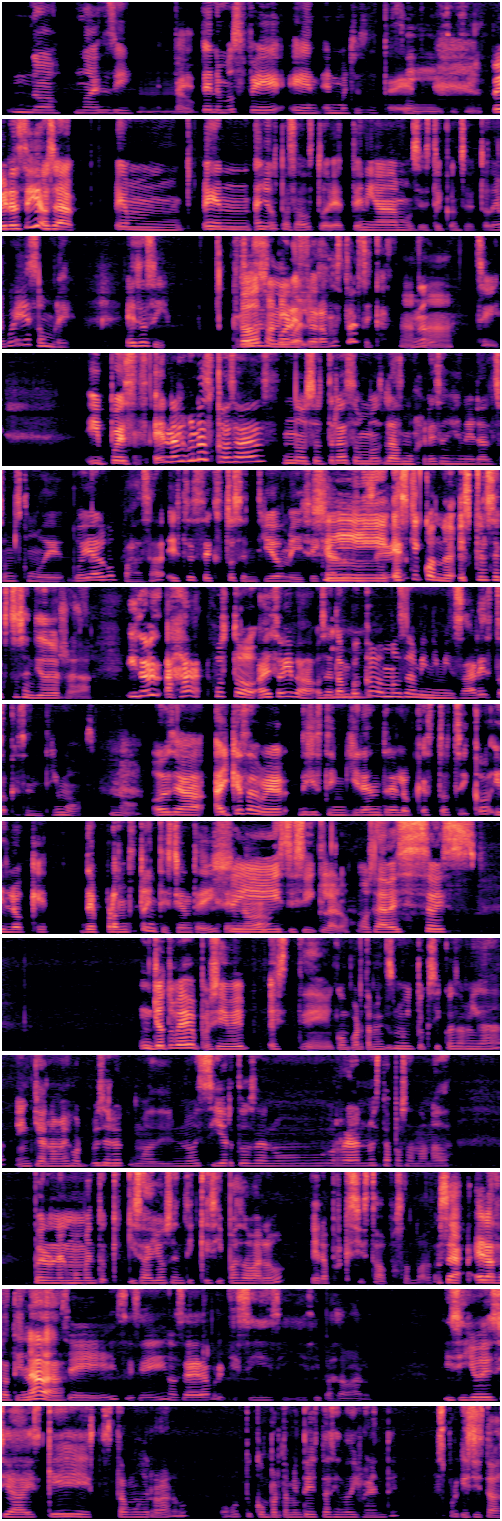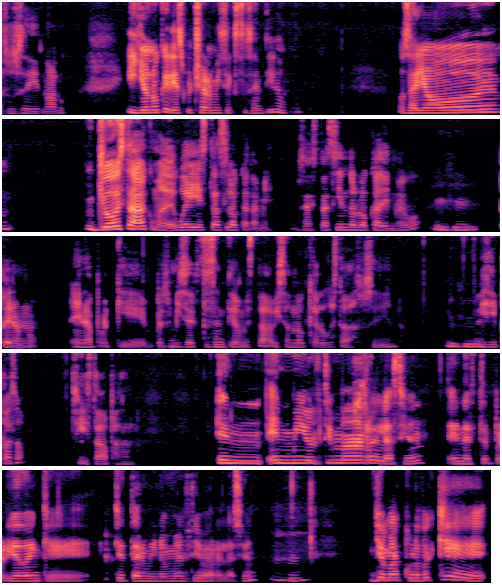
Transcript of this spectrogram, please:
No, no es así. No. Fe- Tenemos fe en, en muchos de ustedes. Sí, sí, sí. Pero sí, o sea, em, en años pasados todavía teníamos este concepto de, güey, es hombre. Es así. Todos Entonces, son por iguales. eso éramos tóxicas, ¿no? Ajá. Sí. Y pues en algunas cosas nosotras somos, las mujeres en general somos como de, güey, algo pasa, este sexto sentido me dice que algo Sí, sucede. es que cuando, es que el sexto sentido es real. Y sabes, ajá, justo a eso iba, o sea, tampoco vamos a minimizar esto que sentimos. No. O sea, hay que saber distinguir entre lo que es tóxico y lo que de pronto tu intuición te dice, sí, ¿no? sí, sí, claro. O sea, a veces es... Yo tuve, pues sí, este, comportamientos muy tóxicos, amiga, en que a lo mejor pues era como de, no es cierto, o sea, no, real no está pasando nada. Pero en el momento que quizá yo sentí que sí pasaba algo, era porque sí estaba pasando algo. O sea, eras atinada. Sí, sí, sí, o sea, era porque sí, sí, sí pasaba algo. Y si yo decía, es que esto está muy raro, o tu comportamiento está siendo diferente, es porque sí estaba sucediendo algo. Y yo no quería escuchar mi sexto sentido. O sea, yo, eh, yo estaba como de, güey, estás loca también. O sea, estás siendo loca de nuevo, Ujú, pero no. Era porque pues mi sexto sentido me estaba avisando que algo estaba sucediendo. Y sí pasó, sí estaba pasando. En, en mi última relación, en este periodo en que, que terminó mi última relación, yo me acuerdo que,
